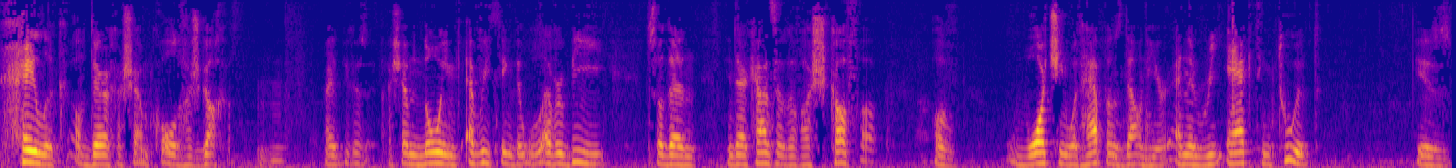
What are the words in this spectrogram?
chelik of Derech Hashem called Hashgacha. Mm-hmm. Right? Because Hashem knowing everything that will ever be, so then the entire concept of Hashkafa, of watching what happens down here and then reacting to it, is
